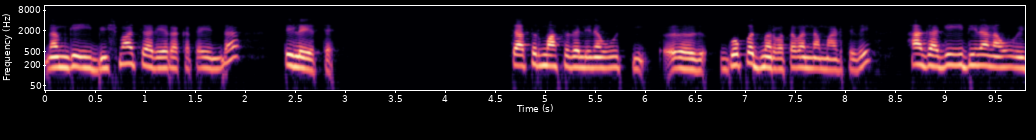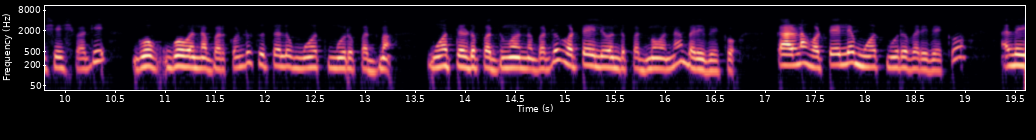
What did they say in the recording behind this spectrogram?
ನಮಗೆ ಈ ಭೀಷ್ಮಾಚಾರ್ಯರ ಕಥೆಯಿಂದ ತಿಳಿಯುತ್ತೆ. ಚಾತುರ್ಮಾಸದಲ್ಲಿ ನಾವು ಗೋಪದ್ಮ ವ್ರತವನ್ನು ಮಾಡ್ತೀವಿ. ಹಾಗಾಗಿ ಈ ದಿನ ನಾವು ವಿಶೇಷವಾಗಿ ಗೋ, ಗೋವನ್ನು ಬರ್ಕೊಂಡು ಸುತ್ತಲೂ ಮೂವತ್ತ್ಮೂರು ಪದ್ಮ, ಮೂವತ್ತೆರಡು ಪದ್ಮವನ್ನು ಬರೆದು ಹೊಟ್ಟೆಯಲ್ಲಿ ಒಂದು ಪದ್ಮವನ್ನು ಬರಿಬೇಕು. ಕಾರಣ ಹೊಟ್ಟೆಯಲ್ಲೇ ಮೂವತ್ತ್ಮೂರು ಬರಿಬೇಕು. ಅಲ್ಲಿ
